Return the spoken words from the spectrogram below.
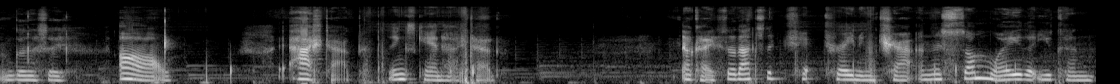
I'm gonna say, oh. Hashtag. Things can hashtag. Okay, so that's the ch trading chat, and there's some way that you can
